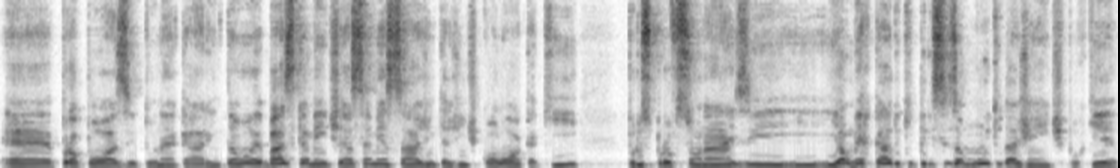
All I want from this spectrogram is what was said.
é, propósito, né, cara? Então, é basicamente essa a mensagem que a gente coloca aqui para os profissionais e, e, e é um mercado que precisa muito da gente, porque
